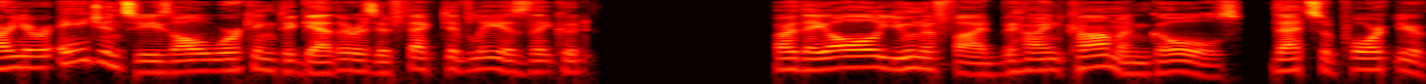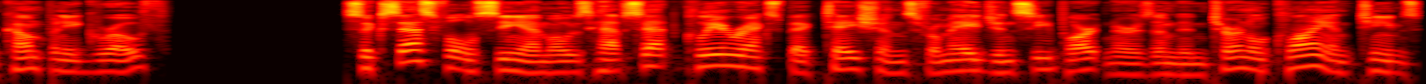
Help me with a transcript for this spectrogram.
Are your agencies all working together as effectively as they could? Are they all unified behind common goals that support your company growth? Successful CMOs have set clear expectations from agency partners and internal client teams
